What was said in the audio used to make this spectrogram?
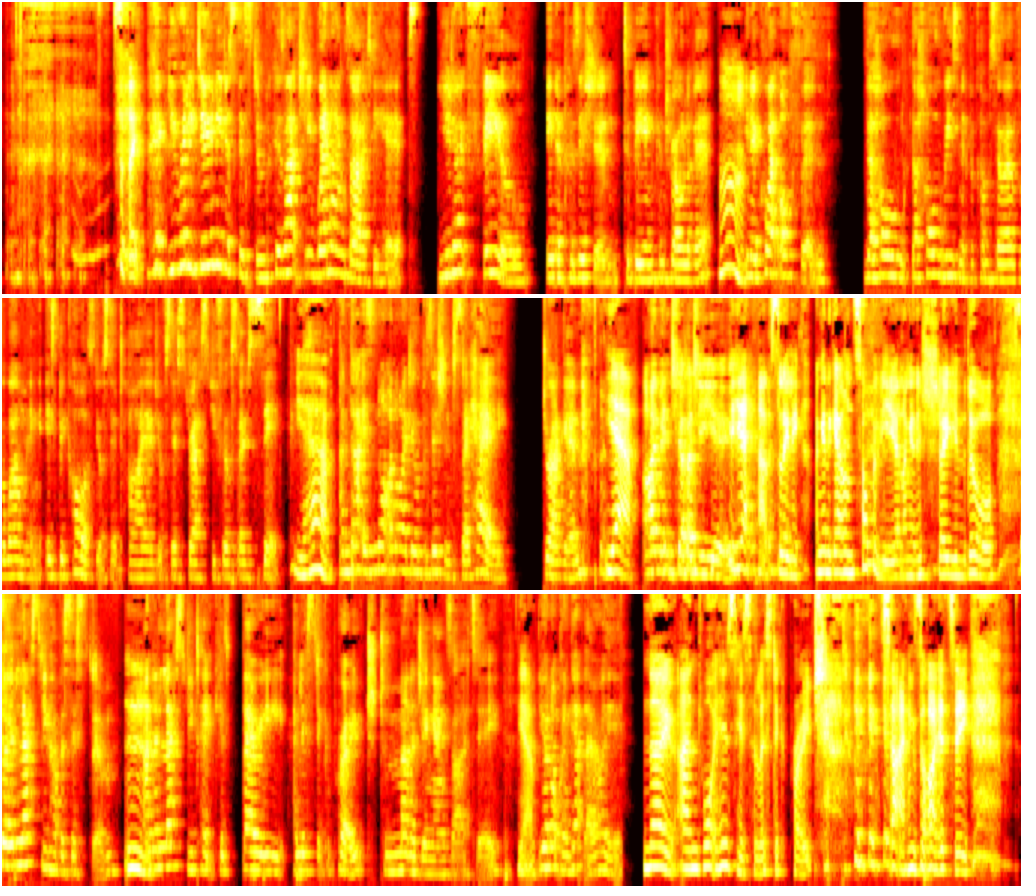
like, you really do need a system because actually, when anxiety hits, you don't feel in a position to be in control of it. mm, You know, quite often the whole the whole reason it becomes so overwhelming is because you're so tired, you're so stressed, you feel so sick, yeah, and that is not an ideal position to say, "Hey, dragon, yeah. I'm in charge of you." Yeah, absolutely. I'm going to get on top of you and I'm going to show you the door. So unless you have a system Mm, and unless you take his very holistic approach to managing anxiety, yeah. you're not going to get there, are you? No, and what is his holistic approach to anxiety?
